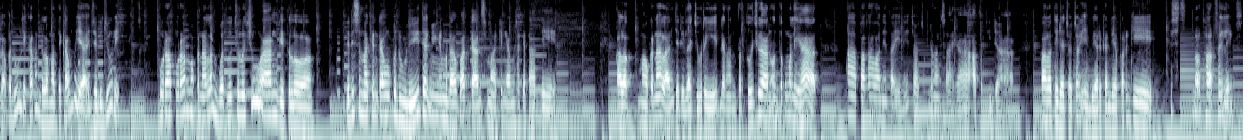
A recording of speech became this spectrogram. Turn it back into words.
nggak peduli. Karena dalam hati kamu ya jadi juri. Pura-pura mau kenalan buat lucu-lucuan gitu loh. Jadi semakin kamu peduli dan ingin mendapatkan semakin kamu sakit hati. Kalau mau kenalan jadilah juri dengan bertujuan untuk melihat apakah wanita ini cocok dengan saya atau tidak. Kalau tidak cocok, ya biarkan dia pergi. It's not hard feelings.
